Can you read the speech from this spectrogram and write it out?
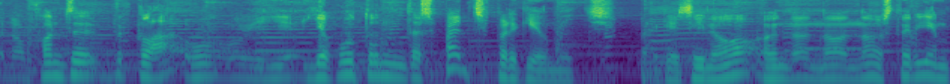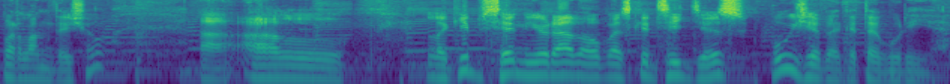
en el fons, eh, clar, hi, hi ha hagut un despatx per aquí al mig, perquè si no, no, no, no estaríem parlant d'això. L'equip sènior A del bàsquet Sitges puja de categoria.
